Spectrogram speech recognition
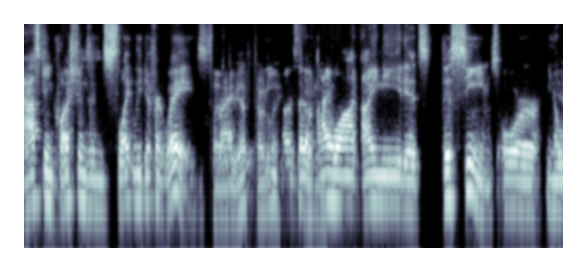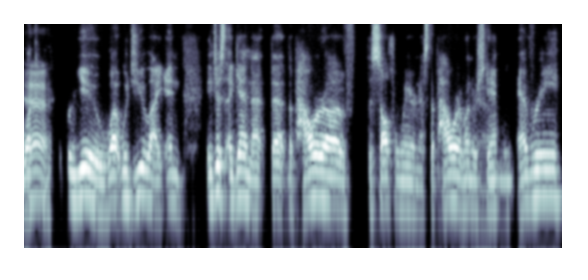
asking questions in slightly different ways. Slightly, right? Yeah, totally. You know, instead totally. of I want, I need, it's this seems, or you know, yeah. what for you? What would you like? And it just again that that the power of the self awareness, the power of understanding yeah. every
